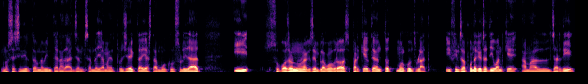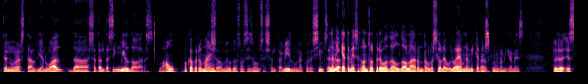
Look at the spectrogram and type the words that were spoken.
no sé si dir-te una vintena d'anys, em sembla ja amb aquest projecte i està molt consolidat i suposen un exemple molt gros perquè ho tenen tot molt controlat. I fins al punt que ells et diuen que amb el jardí tenen un estalvi anual de 75.000 dòlars. Uau, poca broma, eh? Això en euros no sé si són 60.000, una cosa així, em Una sembla. miqueta més segons el preu del dòlar en relació a l'euro, eh? Una mica bueno, més. Doncs una mica més. Però és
